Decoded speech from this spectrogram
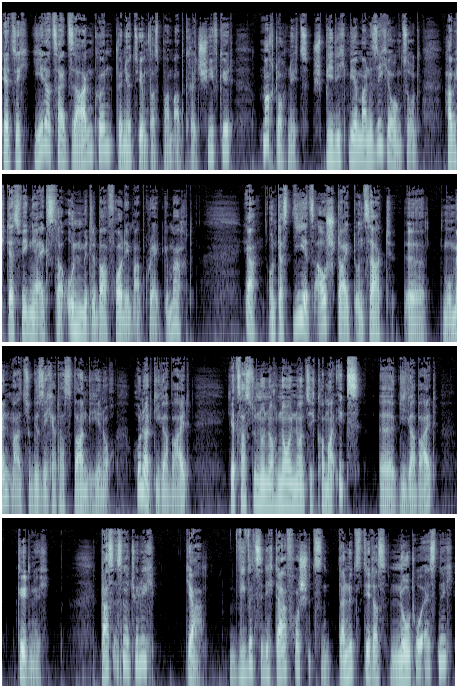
Der hat sich jederzeit sagen können, wenn jetzt irgendwas beim Upgrade schief geht, mach doch nichts, spiele ich mir meine Sicherung zurück. Habe ich deswegen ja extra unmittelbar vor dem Upgrade gemacht. Ja, und dass die jetzt aussteigt und sagt, äh, Moment mal, als du gesichert hast, waren wir hier noch 100 Gigabyte. Jetzt hast du nur noch 99,x äh, Gigabyte. Geht nicht. Das ist natürlich, ja, wie willst du dich davor schützen? Dann nützt dir das NoteOS nicht,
